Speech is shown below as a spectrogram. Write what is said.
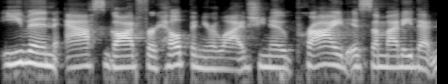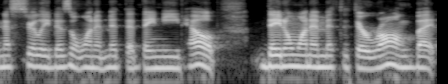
even ask God for help in your lives. You know, pride is somebody that necessarily doesn't want to admit that they need help. They don't want to admit that they're wrong, but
